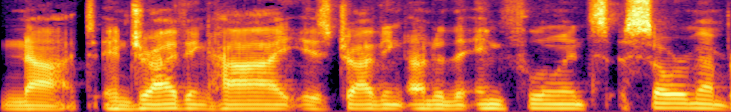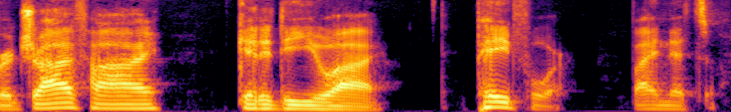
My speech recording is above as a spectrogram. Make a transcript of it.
not. And driving high is driving under the influence. So, remember drive high, get a DUI. Paid for by NHTSA.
